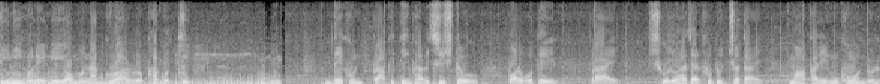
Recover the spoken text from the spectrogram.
তিনি হলেন এই অমরনাথ গুহার রক্ষাকর্ত্রী। দেখুন, প্রাকৃতিকভাবে সৃষ্ট পর্বতের প্রায় ষোলো হাজার ফুট উচ্চতায় মা কালীর মুখমণ্ডল।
